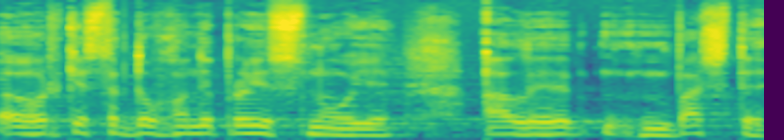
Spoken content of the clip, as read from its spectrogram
е, оркестр довго не проіснує. Але бачите,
